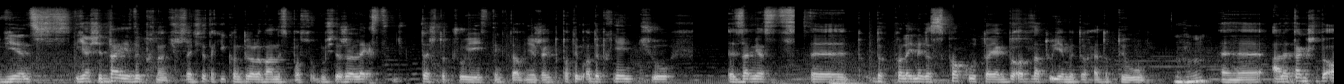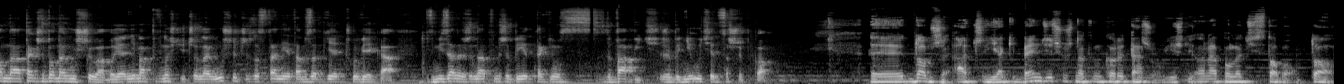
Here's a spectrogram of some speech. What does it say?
więc ja się daję wypchnąć, w sensie taki kontrolowany sposób. Myślę, że Lex też to czuje instynktownie, że jakby po tym odepchnięciu e, zamiast e, do kolejnego skoku, to jakby odlatujemy trochę do tyłu Mhm. E, ale tak żeby, ona, tak, żeby ona ruszyła, bo ja nie mam pewności, czy ona ruszy, czy zostanie tam zabijać człowieka. Więc mi zależy na tym, żeby jednak ją zwabić, żeby nie uciec za szybko. E, dobrze, a czy jak będziesz już na tym korytarzu, jeśli ona poleci z tobą, to.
